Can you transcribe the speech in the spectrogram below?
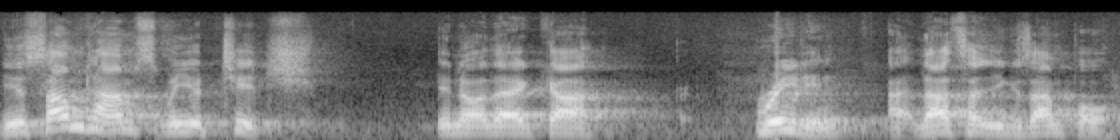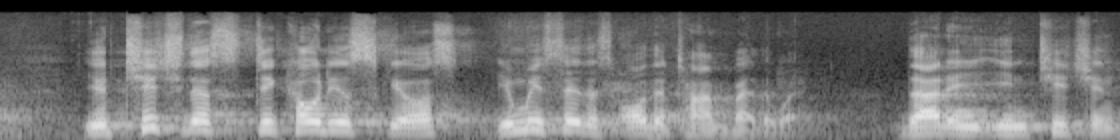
you sometimes when you teach you know like uh, reading uh, that's an example you teach this decoding skills you may say this all the time by the way that in, in teaching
